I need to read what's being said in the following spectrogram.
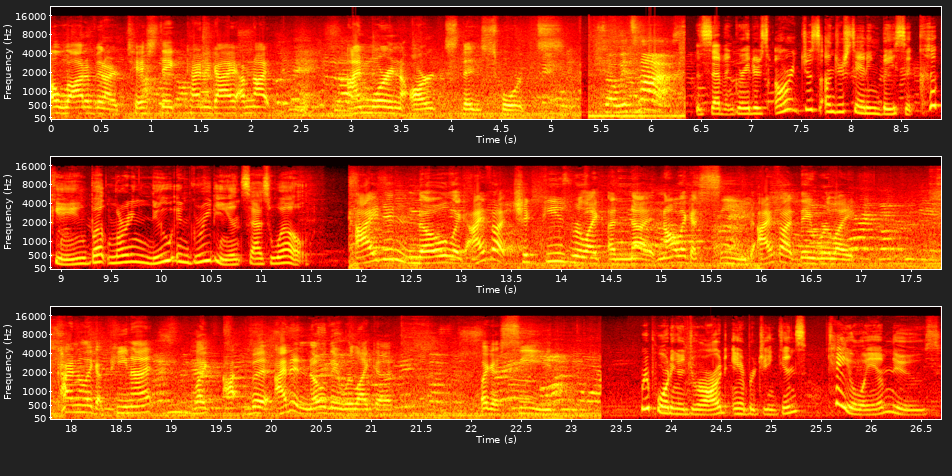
a lot of an artistic kind of guy. I'm not. I'm more in arts than sports. So it's not. The seventh graders aren't just understanding basic cooking, but learning new ingredients as well. I didn't know, like, I thought chickpeas were like a nut, not like a seed. I thought they were like kind of like a peanut, like, but I didn't know they were like a like a seed. Reporting in Girard, Amber Jenkins, KOAM News.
